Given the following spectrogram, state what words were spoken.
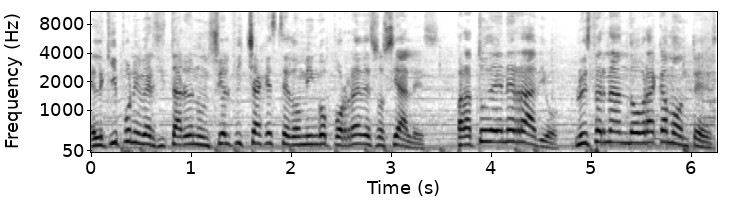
El equipo universitario anunció el fichaje este domingo por redes sociales. Para tu DN Radio, Luis Fernando Bracamontes.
